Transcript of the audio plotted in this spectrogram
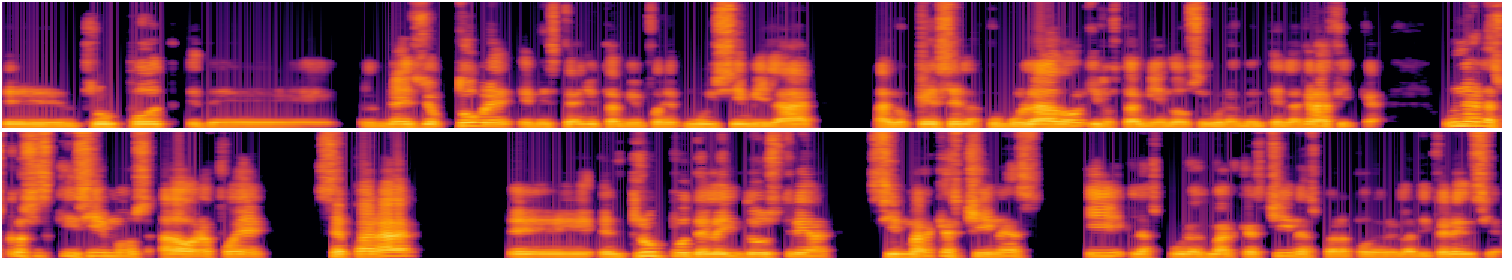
El throughput del mes de octubre en este año también fue muy similar a lo que es el acumulado y lo están viendo seguramente en la gráfica. Una de las cosas que hicimos ahora fue separar eh, el throughput de la industria sin marcas chinas y las puras marcas chinas para poder ver la diferencia.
